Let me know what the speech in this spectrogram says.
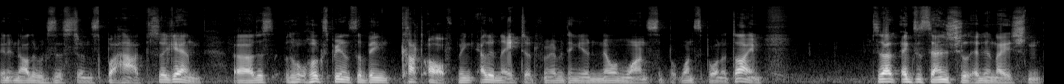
in another existence, perhaps. So again, uh, this the whole experience of being cut off, being alienated from everything you had known once, once upon a time. So that existential alienation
